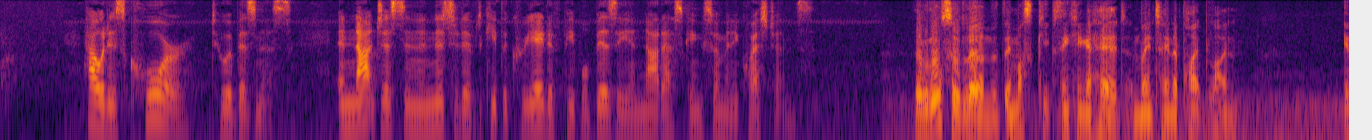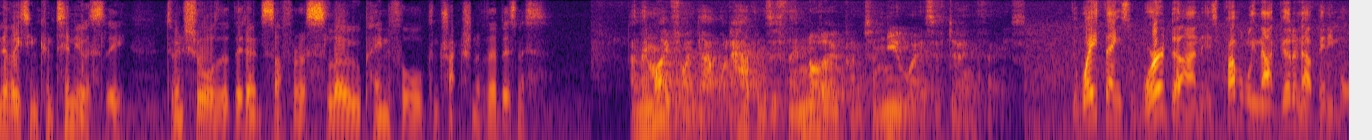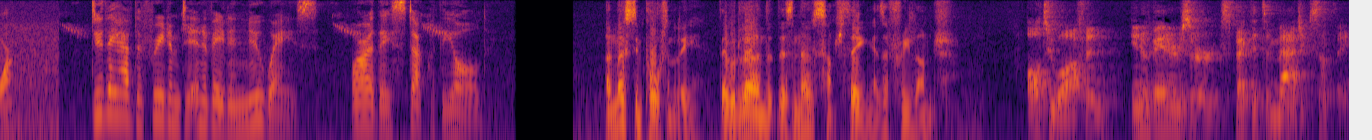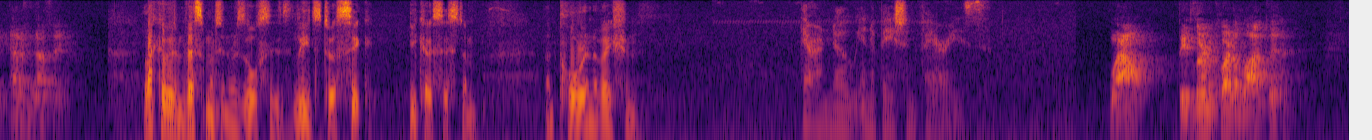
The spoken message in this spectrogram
How it is core to a business and not just an initiative to keep the creative people busy and not asking so many questions. They would also learn that they must keep thinking ahead and maintain a pipeline, innovating continuously to ensure that they don't suffer a slow, painful contraction of their business. And they might find out what happens if they're not open to new ways of doing things. The way things were done is probably not good enough anymore. Do they have the freedom to innovate in new ways, or are they stuck with the old? And most importantly, they would learn that there's no such thing as a free lunch. All too often, innovators are expected to magic something out of nothing. Lack of investment in resources leads to a sick ecosystem and poor innovation. There are no innovation fairies. Wow, they'd learn quite a lot then.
